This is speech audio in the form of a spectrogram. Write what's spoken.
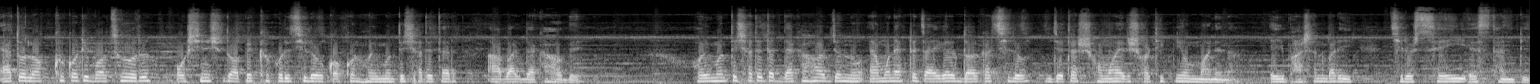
এত লক্ষ কোটি বছর অশ্বিনী শুধু অপেক্ষা করেছিল কখন হৈমন্তীর সাথে তার আবার দেখা হবে। হৈমন্তীর সাথে তার দেখা হওয়ার জন্য এমন একটা জায়গার দরকার ছিল যেটা সময়ের সঠিক নিয়ম মানে না। এই ভাসান বাড়ি ছিল সেই স্থানটি।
